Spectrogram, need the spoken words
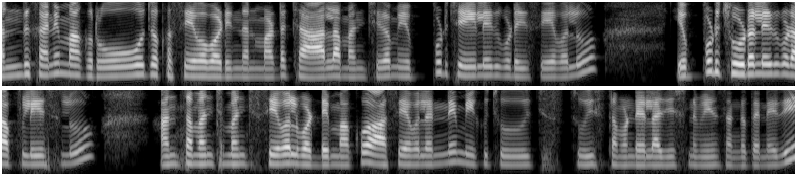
అందుకని మాకు రోజు ఒక సేవ పడిందనమాట చాలా మంచిగా. మేము ఎప్పుడు చేయలేదు కూడా ఈ సేవలు. ఎప్పుడు చూడలేదు కూడా ఆ ప్లేస్లు. అంత మంచి మంచి సేవలు పడ్డాయి మాకు. ఆ సేవలన్నీ మీకు చూ చూపిస్తామండి ఎలా చేసినాం ఏం సంగతి అనేది.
